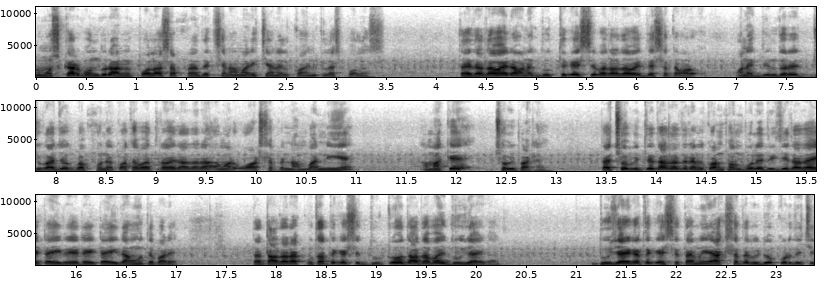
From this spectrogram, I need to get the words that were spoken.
নমস্কার বন্ধুরা আমি পলাশ আপনারা দেখছেন আমারই চ্যানেল কয়েন ক্লাস পলাশ। তাই দাদাভাইরা অনেক দূর থেকে এসছে বা দাদাভাইদের সাথে আমার অনেক দিন ধরে যোগাযোগ বা ফোনে কথাবার্তা হয় দাদারা আমার হোয়াটসঅ্যাপের নাম্বার নিয়ে আমাকে ছবি পাঠায়। তার ছবিতে দাদাদের আমি কনফার্ম বলে দিই যে দাদা এটা এই রেট এইটা এই দাম হতে পারে। তা দাদারা কোথা থেকে এসে দুটো দাদাভাই দুই জায়গার দুই জায়গা থেকে এসছে। তা আমি একসাথে ভিডিও করে দিচ্ছি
